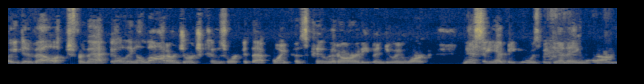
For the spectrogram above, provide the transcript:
We developed for that building a lot on George Kuh's work at that point because Kuh had already been doing work. NSSE had be, was beginning. Um,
